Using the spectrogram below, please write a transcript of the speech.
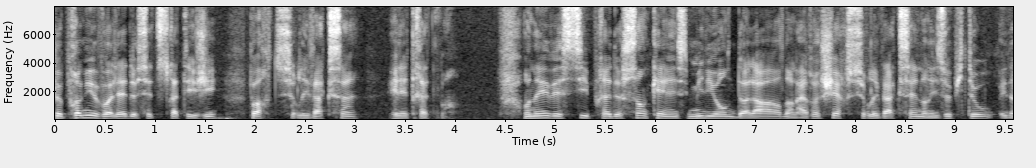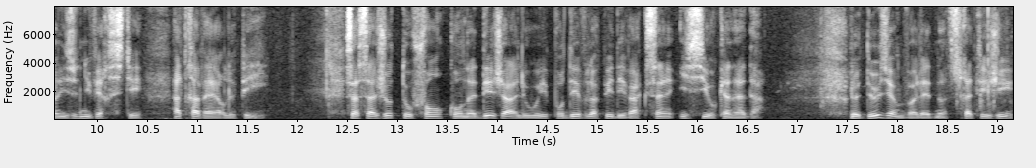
Le premier volet de cette stratégie porte sur les vaccins et les traitements. On a investi près de 115 millions de dollars dans la recherche sur les vaccins dans les hôpitaux et dans les universités à travers le pays. Ça s'ajoute aux fonds qu'on a déjà alloués pour développer des vaccins ici au Canada. Le deuxième volet de notre stratégie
